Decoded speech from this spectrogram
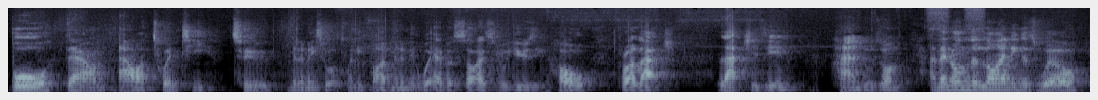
Bore down our 22 millimeter or 25 millimeter, whatever size you're using, hole for our latch. Latches in, handles on. And then on the lining as well,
